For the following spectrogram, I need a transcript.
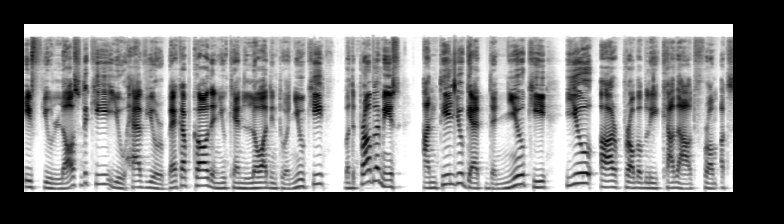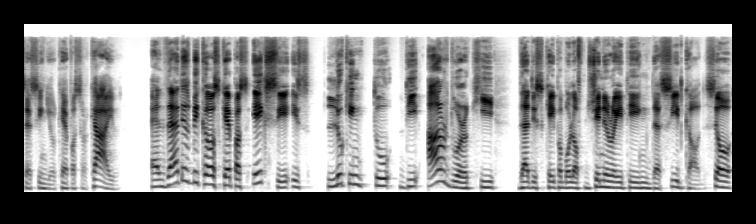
if you lost the key, you have your backup code and you can load into a new key. But the problem is, until you get the new key, you are probably cut out from accessing your KeePass archive. And that is because KeePass XC is looking to the hardware key that is capable of generating the seed code. So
